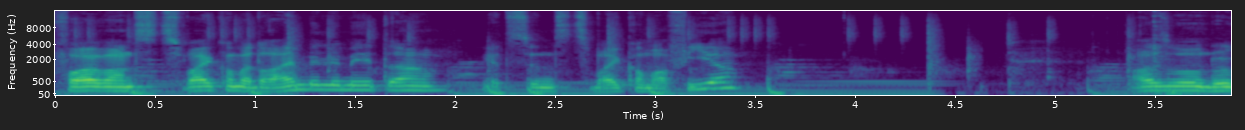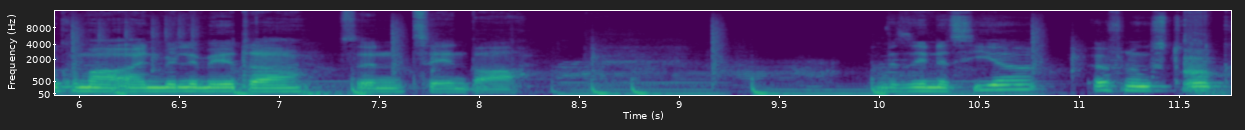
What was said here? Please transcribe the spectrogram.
Vorher waren es 2,3 mm, jetzt sind es 2,4. Also 0,1 mm sind 10 Bar. Wir sehen jetzt hier Öffnungsdruck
